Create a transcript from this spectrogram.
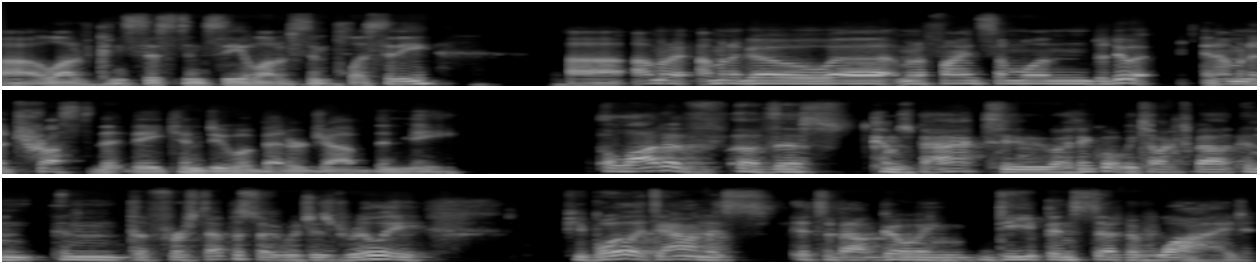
uh, a lot of consistency, a lot of simplicity. Uh, I'm gonna I'm gonna go. Uh, I'm gonna find someone to do it, and I'm gonna trust that they can do a better job than me a lot of of this comes back to I think what we talked about in in the first episode, which is really if you boil it down, it's it's about going deep instead of wide,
